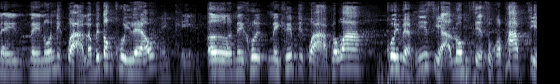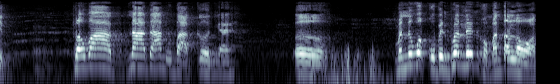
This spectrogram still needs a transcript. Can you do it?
ในในโน้นดีกว่า เราไม่ต้องคุยแล้ว ในคลิป เออในคลิปในคลิปดีกว่า เพราะว่าคุยแบบนี้เสียอารมณ์เสียสุขภาพจิตเออเพราะว่าหน้าด้านอุบาทเกินไง เออ มันนึกว่ากูเป็นเพื่อนเล่นของมันตลอด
